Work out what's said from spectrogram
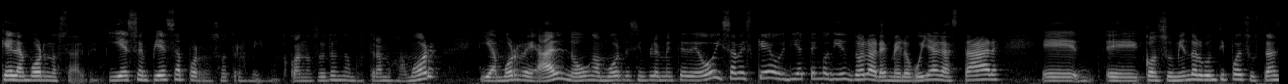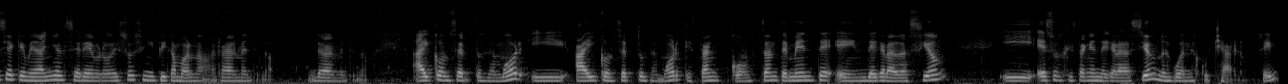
que el amor nos salve. Y eso empieza por nosotros mismos. Cuando nosotros nos mostramos amor y amor real, no un amor de simplemente de hoy, ¿sabes qué? Hoy día tengo 10 dólares, me lo voy a gastar eh, eh, consumiendo algún tipo de sustancia que me dañe el cerebro. Eso significa amor. No, realmente no. Realmente no. Hay conceptos de amor y hay conceptos de amor que están constantemente en degradación y esos que están en degradación no es bueno escucharlo, ¿sí?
